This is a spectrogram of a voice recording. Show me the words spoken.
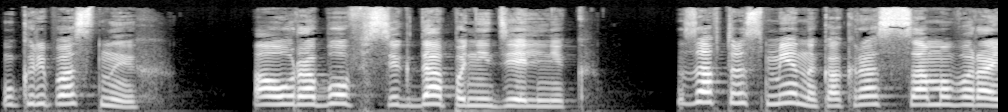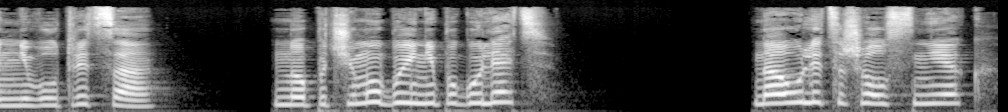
У крепостных. А у рабов всегда понедельник. Завтра смена как раз с самого раннего утреца. Но почему бы и не погулять? На улице шел снег,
